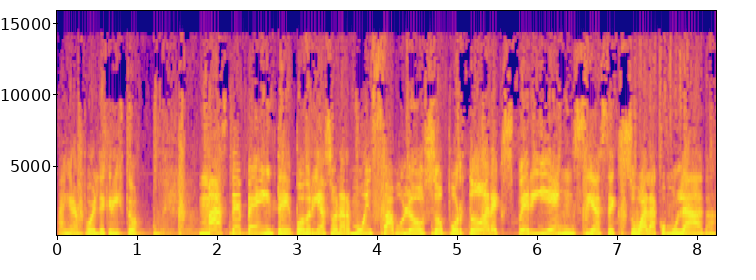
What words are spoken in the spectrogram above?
Ay, gran poder de Cristo. Más de 20 podría sonar muy fabuloso por toda la experiencia sexual acumulada.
